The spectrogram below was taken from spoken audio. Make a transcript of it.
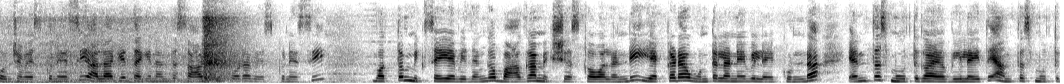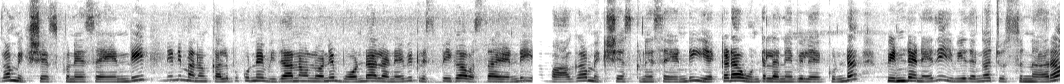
కొంచెం వేసుకునేసి అలాగే తగినంత సాల్ట్ కూడా వేసుకునేసి మొత్తం మిక్స్ అయ్యే విధంగా బాగా మిక్స్ చేసుకోవాలండి. ఎక్కడ ఉంటలు అనేవి లేకుండా ఎంత స్మూత్గా వీలైతే అంత స్మూత్గా మిక్స్ చేసుకునేసేయండి. దీన్ని మనం కలుపుకునే విధానంలోనే బోండాలు అనేవి క్రిస్పీగా వస్తాయండి. బాగా మిక్స్ చేసుకునేసేయండి. ఎక్కడ ఉంటలు అనేవి లేకుండా పిండి అనేది ఈ విధంగా చూస్తున్నారా?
